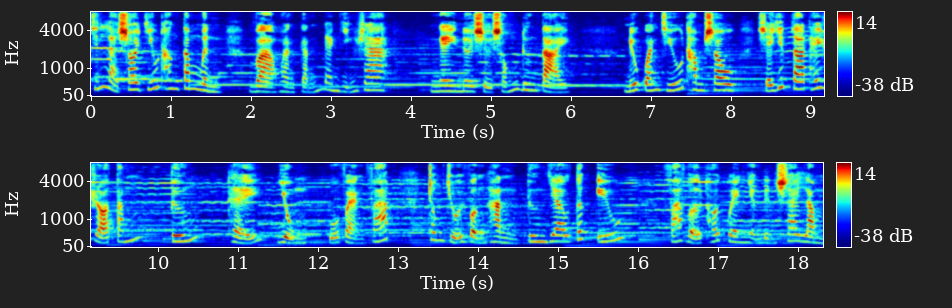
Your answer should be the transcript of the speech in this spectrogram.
chính là soi chiếu thân tâm mình và hoàn cảnh đang diễn ra ngay nơi sự sống đương tại. Nếu quán chiếu thâm sâu sẽ giúp ta thấy rõ tánh, tướng, thể, dụng của vạn pháp trong chuỗi vận hành tương giao tất yếu, phá vỡ thói quen nhận định sai lầm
